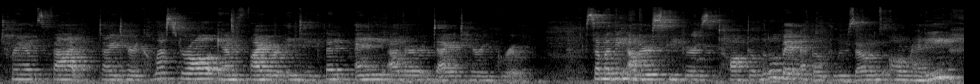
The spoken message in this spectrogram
trans fat, dietary cholesterol, and fiber intake than any other dietary group. Some of the other speakers talked a little bit about blue zones already,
